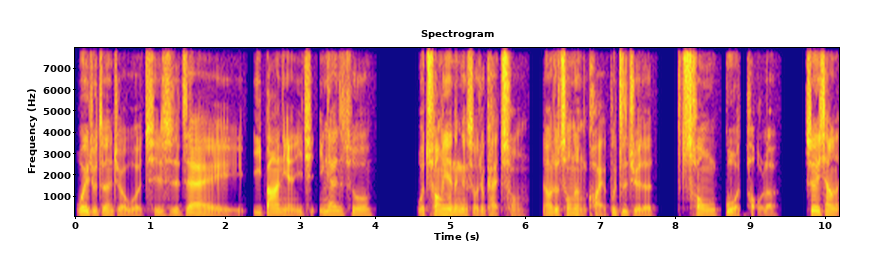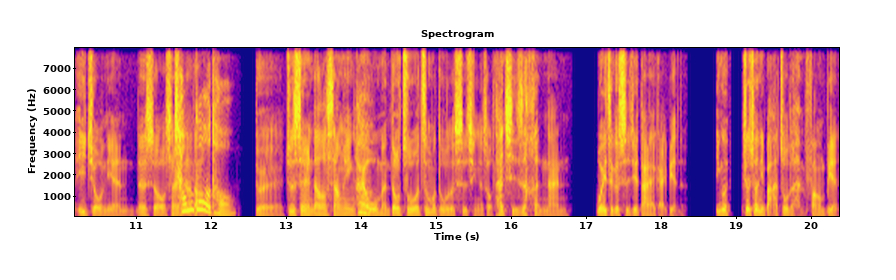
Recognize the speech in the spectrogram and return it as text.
我也就真的觉得，我其实，在一八年一起，应该是说，我创业那个时候就开始冲，然后就冲的很快，不自觉的冲过头了。所以像一九年那时候，上冲过头，对，就是圣人大道上映，还有嗯我们都做了这么多的事情的时候，它其实是很难为这个世界带来改变的。因为就算你把它做的很方便，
